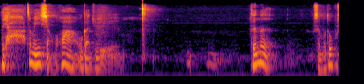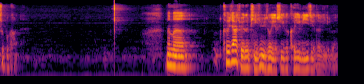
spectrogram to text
哎呀，这么一想的话，我感觉真的。什么都不是不可能。那么，科学家觉得平行宇宙也是一个可以理解的理论。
